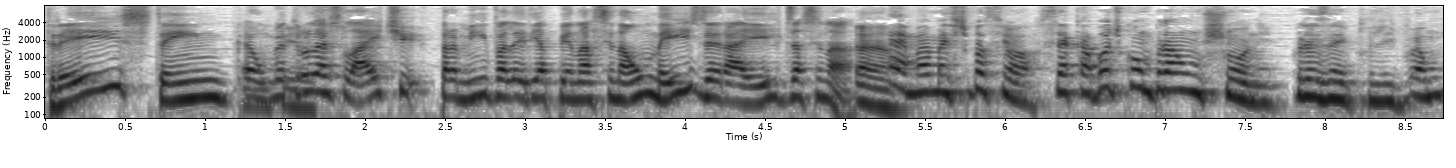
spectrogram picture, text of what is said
3, tem. É, o Metro Last Light, pra mim, valeria a pena assinar um mês, zerar ele e desassinar. É. É, mas, mas tipo assim, ó, você acabou de comprar um Shone, por exemplo, ele é um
